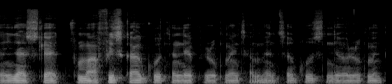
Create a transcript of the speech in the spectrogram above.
And that's like from our physical growth and development and mental growth and development.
